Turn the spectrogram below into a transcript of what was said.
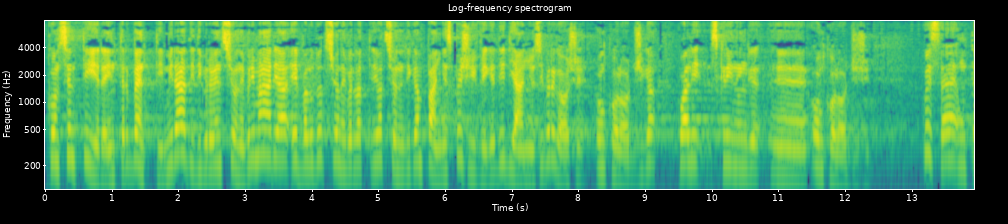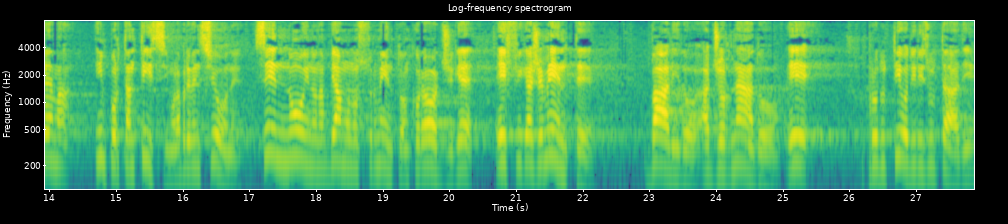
Consentire interventi mirati di prevenzione primaria e valutazione per l'attivazione di campagne specifiche di diagnosi precoce oncologica, quali screening eh, oncologici. Questo è un tema importantissimo, la prevenzione. Se noi non abbiamo uno strumento ancora oggi che è efficacemente valido, aggiornato e produttivo di risultati,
